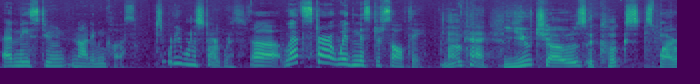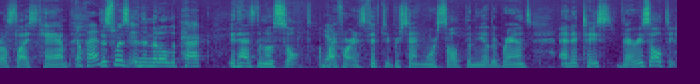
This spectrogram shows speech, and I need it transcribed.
and these two not even close. So what do you want to start with? Uh, let's start with Mr. Salty. Okay. You chose the Cook's Spiral Sliced Ham. Okay. This was in the middle of the pack. It has the most salt Yeah. by far. It has 50% more salt than the other brands, and it tastes very salty.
